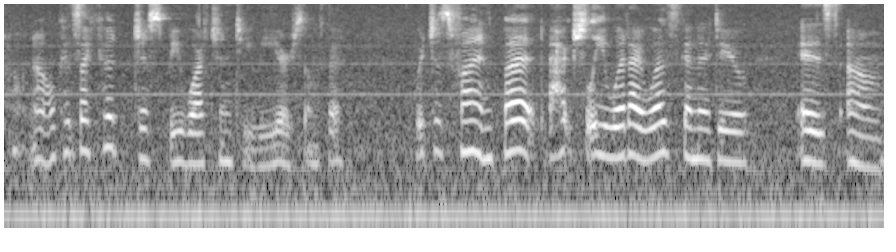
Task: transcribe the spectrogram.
I don't know, because I could just be watching TV or something, which is fun. But actually, what I was gonna do is um,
